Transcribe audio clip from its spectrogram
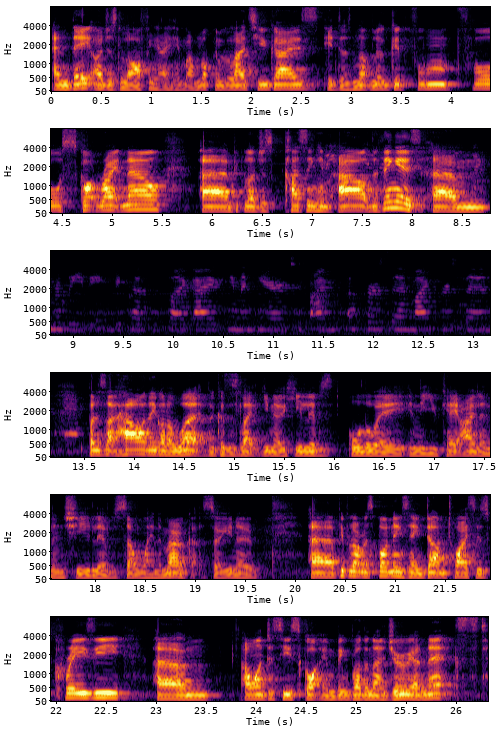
and they are just laughing at him. I'm not going to lie to you guys. It does not look good for, for Scott right now. Um, people are just cussing him out. The thing is, um, but it's like, how are they going to work? Because it's like, you know, he lives all the way in the UK island and she lives somewhere in America. So, you know, uh, people are responding saying dump twice is crazy. Um, I want to see Scott in Big Brother Nigeria next.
